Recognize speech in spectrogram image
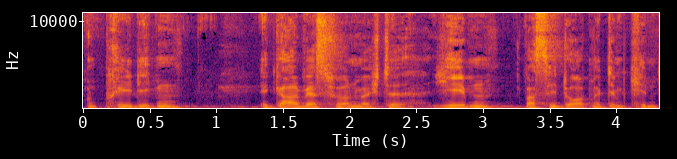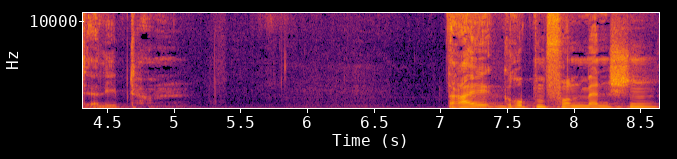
und predigen, egal wer es hören möchte, jedem, was sie dort mit dem Kind erlebt haben. Drei Gruppen von Menschen,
